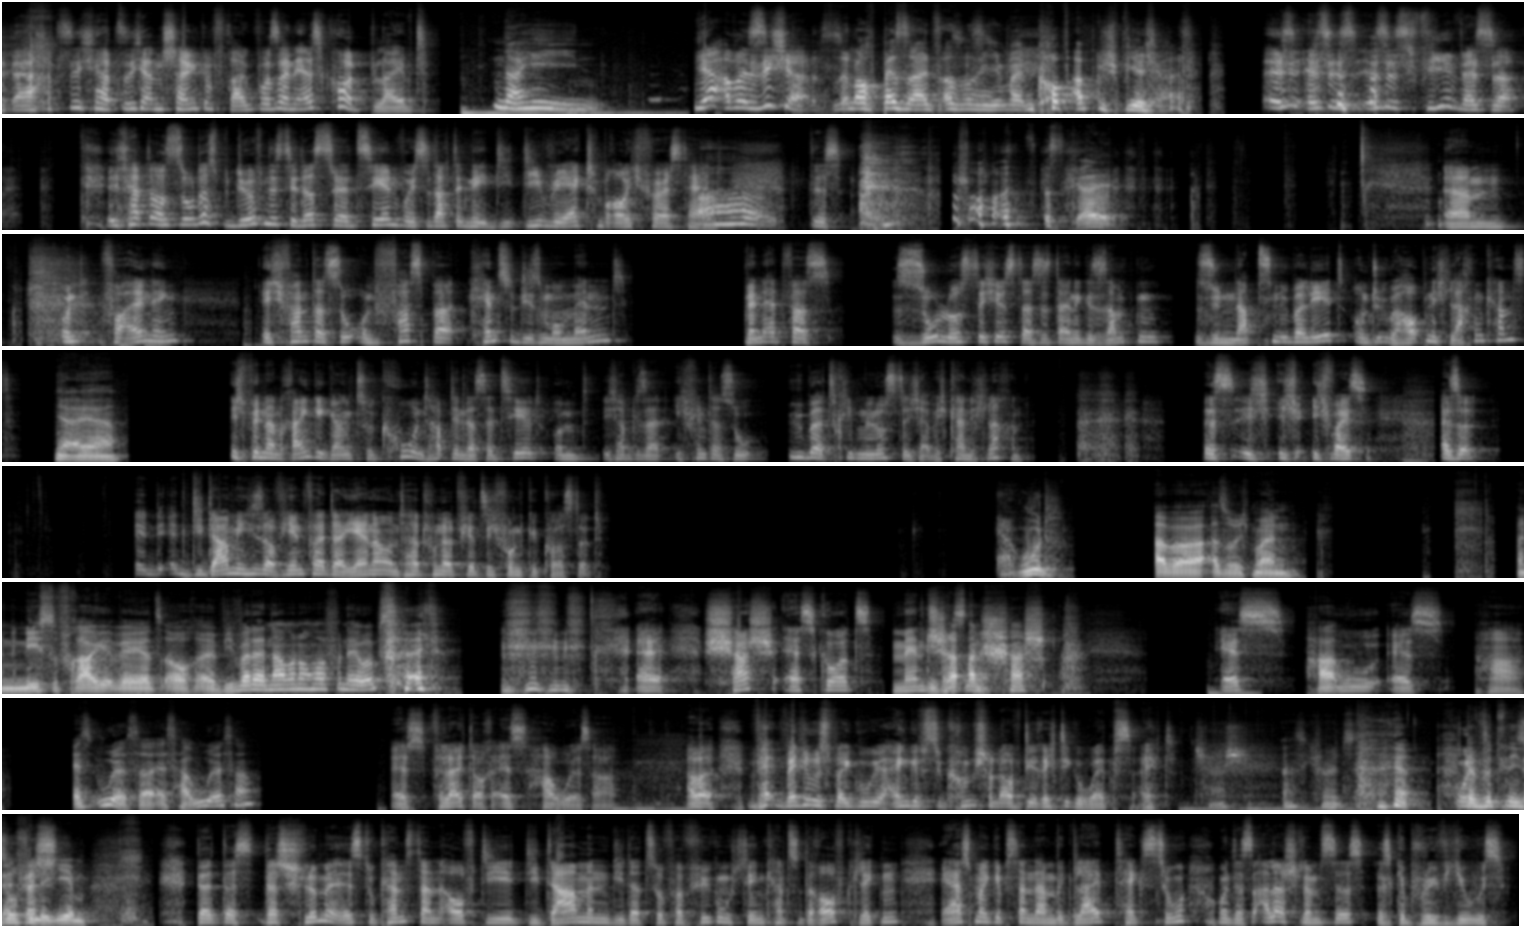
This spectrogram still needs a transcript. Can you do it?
Er hat sich, hat sich anscheinend gefragt, wo sein Escort bleibt. Nein. Ja, aber sicher. Das ist ja noch besser als das, was sich in meinem Kopf abgespielt hat. Es, es, ist, es ist viel besser. Ich hatte auch so das Bedürfnis, dir das zu erzählen, wo ich so dachte, nee, die, die Reaction brauche ich first hand. Oh. Das, das ist geil. Ähm, und vor allen Dingen, ich fand das so unfassbar. Kennst du diesen Moment, wenn etwas so lustig ist, dass es deine gesamten Synapsen überlädt und du überhaupt nicht lachen kannst? Ja, ja. Ich bin dann reingegangen zur Crew und hab denen das erzählt und ich habe gesagt, ich finde das so übertrieben lustig, aber ich kann nicht lachen. Es, ich, ich, ich weiß, also die Dame hieß auf jeden Fall Diana und hat 140 Pfund gekostet. Ja, gut. Aber, also ich meine, meine nächste Frage wäre jetzt auch, äh, wie war der Name nochmal von der Website? äh, Shush Escorts Manchester. Wie schreibt man Shush? S-U-S-H. S-U-S-H? S-H-U-S-H? S, vielleicht auch S-H-U-S-H. Aber wenn, wenn du es bei Google eingibst, du kommst schon auf die richtige Website. Josh da wird es nicht so viele das, geben. Das, das, das, Schlimme ist, du kannst dann auf die, die Damen, die da zur Verfügung stehen, kannst du draufklicken. Erstmal gibt es dann da einen Begleittext zu und das Allerschlimmste ist, es gibt Reviews.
